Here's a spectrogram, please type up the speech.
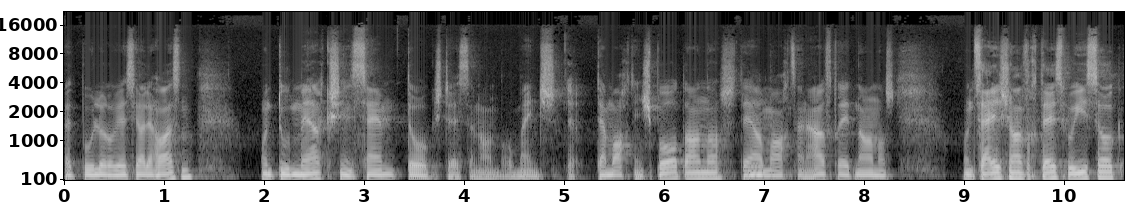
Red Bull oder wie sie alle heißen. Und du merkst, in Sam Tag ist das ein anderer Mensch. Ja. Der macht den Sport anders, der macht sein Auftreten anders. Und das ist einfach das, wo ich sage,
